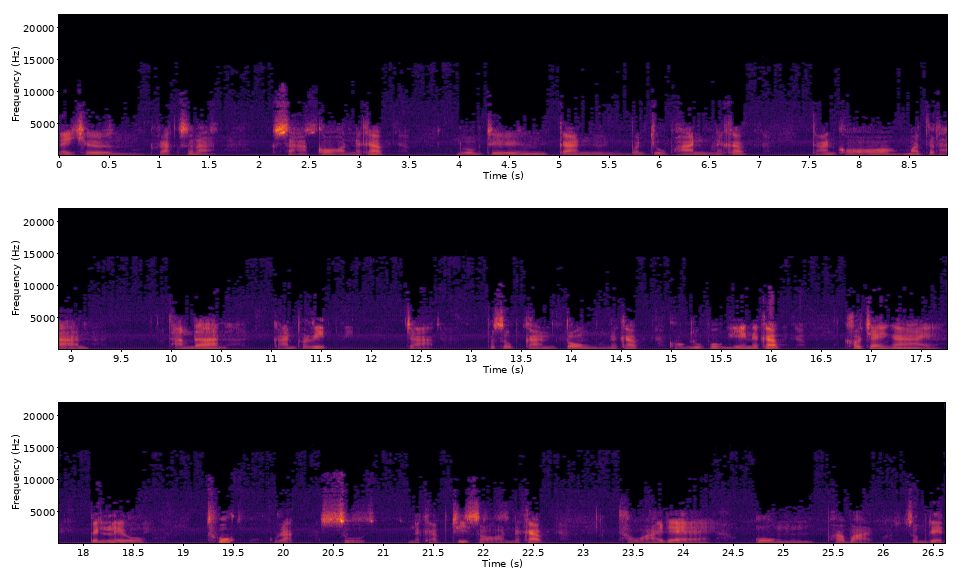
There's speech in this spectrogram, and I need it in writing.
ในเชิงลักษณะสหกรณ์นะครับ รวมถึงการบรรจุภัณฑ์นะครับ การขอมาตรฐานทางด้านการผลิตจากประสบการณ์ตรงนะครับของลุงพงเองนะครับ เข้าใจง่ายเป็นเร็วทุกหลักสูตรนะครับที่สอนนะครับ ถวายแด่องค์พระบาทสมเด็จ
